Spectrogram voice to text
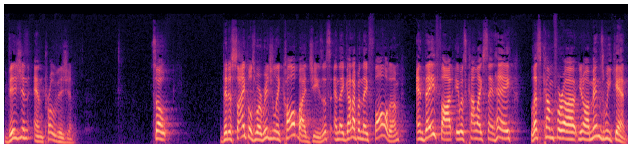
Vision and provision. So, the disciples were originally called by Jesus, and they got up and they followed him, and they thought it was kind of like saying, "Hey, let's come for a you know a men's weekend."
